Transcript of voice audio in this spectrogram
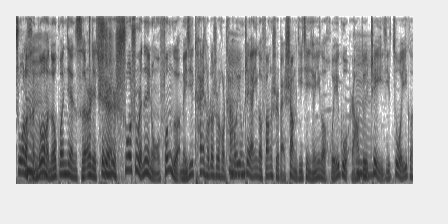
说了很多嗯很多关键词，而且确实是是说书人的那种风格。每集开头的时候，他会用嗯这样一个方式把上集进行一个回顾，然后对嗯这一集做一个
